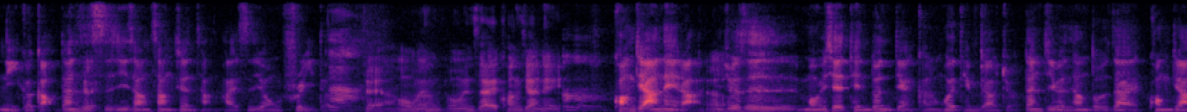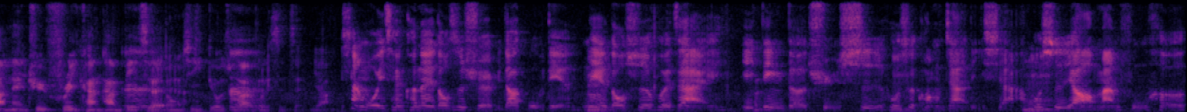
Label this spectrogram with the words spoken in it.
拟个稿，但是实际上上现场还是用 free 的。对啊，对啊，我们我们在框架内，框架内啦，就是某一些停顿点可能会停比较久，但基本上都是在框架内去 free 看看彼此的东西丢出来会是怎样。像我以前可能也都是学比较古典，那也都是会在一定的曲式或是框架底下，或是要蛮符合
